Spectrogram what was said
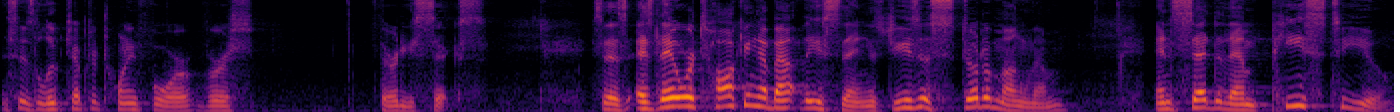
This is Luke chapter 24, verse 36. It says, As they were talking about these things, Jesus stood among them and said to them, Peace to you.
